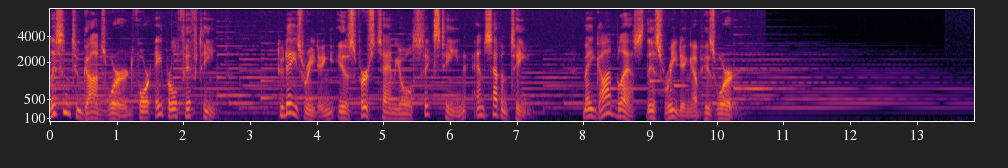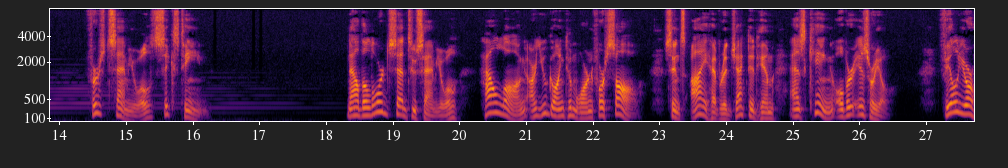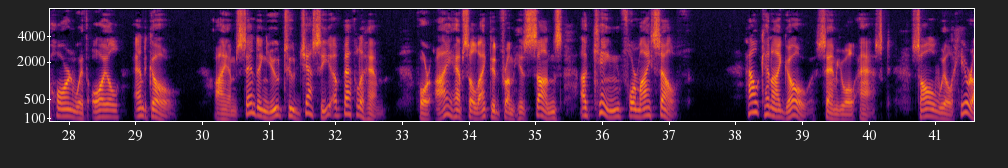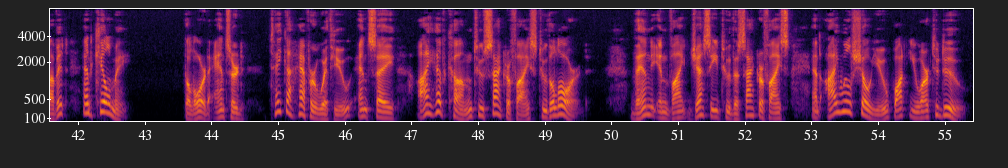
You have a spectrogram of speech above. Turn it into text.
Listen to God's Word for April 15th. Today's reading is 1 Samuel 16 and 17. May God bless this reading of His Word. 1 Samuel 16 Now the Lord said to Samuel, How long are you going to mourn for Saul, since I have rejected him as king over Israel? Fill your horn with oil and go. I am sending you to Jesse of Bethlehem, for I have selected from his sons a king for myself. How can I go? Samuel asked. Saul will hear of it and kill me. The Lord answered, Take a heifer with you and say, I have come to sacrifice to the Lord. Then invite Jesse to the sacrifice, and I will show you what you are to do.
